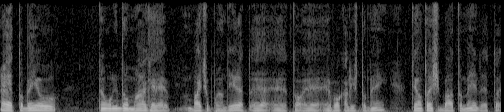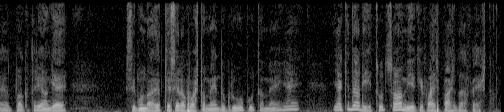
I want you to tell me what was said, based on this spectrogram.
É, também o, tem o Lindomar, que é, bate o pandeiro, é, é, é, é vocalista também. Tem o Tanchibá também, é, é, toca triângulo, é, segunda, é terceira voz também do grupo também. E, é, e aqui dali, tudo só amigo que faz parte da festa.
